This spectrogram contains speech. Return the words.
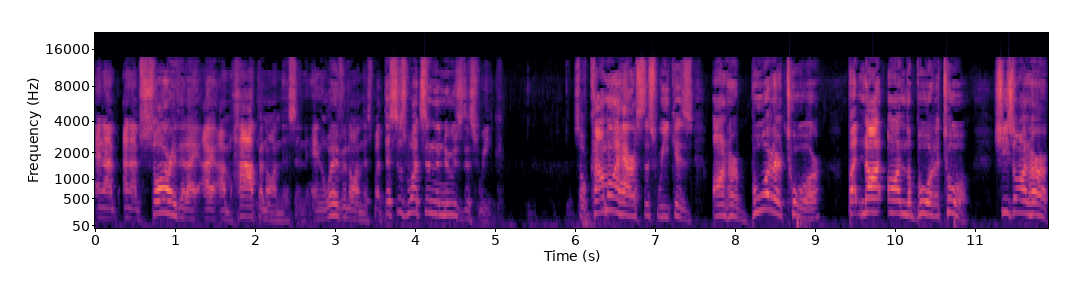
and I'm and I'm sorry that I, I am hopping on this and, and living on this, but this is what's in the news this week. So Kamala Harris this week is on her border tour, but not on the border tour. She's on her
